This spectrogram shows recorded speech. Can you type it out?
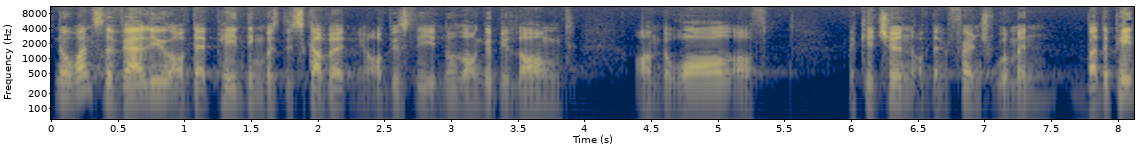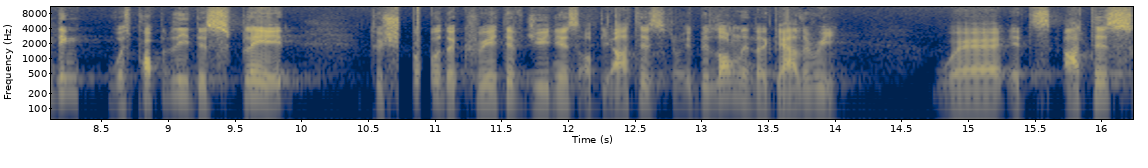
You know, once the value of that painting was discovered, you know, obviously it no longer belonged on the wall of the kitchen of that French woman, but the painting was properly displayed to show the creative genius of the artist. You know, it belonged in a gallery where its artist,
